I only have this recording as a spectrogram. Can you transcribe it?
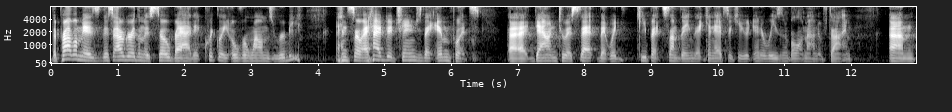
The problem is this algorithm is so bad, it quickly overwhelms Ruby. And so I had to change the inputs uh, down to a set that would keep it something that can execute in a reasonable amount of time. Um,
